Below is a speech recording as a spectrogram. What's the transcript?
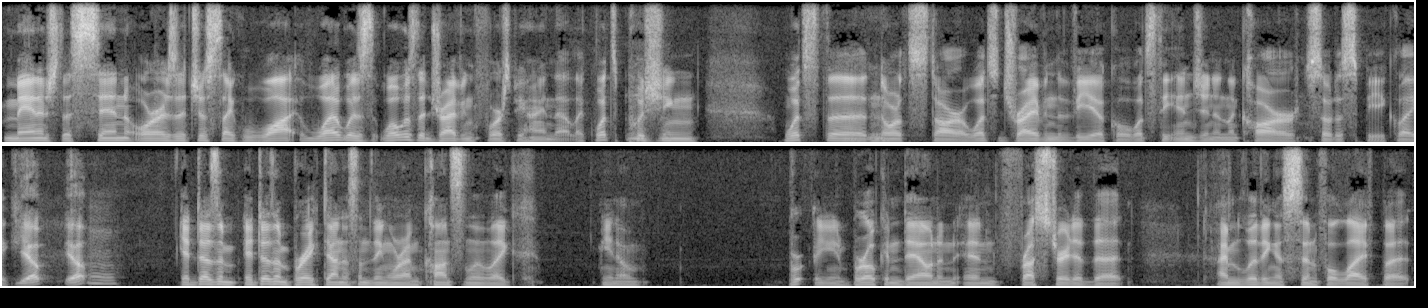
manage the sin, or is it just like what what was what was the driving force behind that? Like what's mm-hmm. pushing what's the mm-hmm. north star? What's driving the vehicle? What's the engine in the car, so to speak? Like Yep. Yep. Mm. it doesn't it doesn't break down to something where I'm constantly like, you know, bro- you know broken down and, and frustrated that I'm living a sinful life. But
